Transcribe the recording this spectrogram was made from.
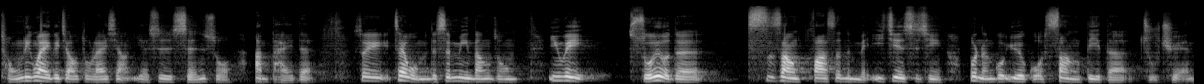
从另外一个角度来讲，也是神所安排的。所以在我们的生命当中，因为所有的世上发生的每一件事情，不能够越过上帝的主权。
